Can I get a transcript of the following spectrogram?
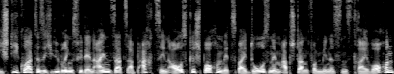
Die STIKO hatte sich übrigens für den Einsatz ab 18 ausgesprochen, mit zwei Dosen im Abstand von mindestens drei Wochen.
